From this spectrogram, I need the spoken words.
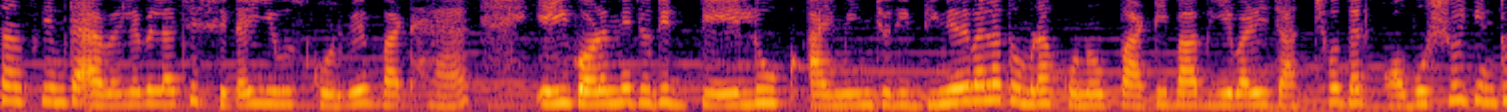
সানস্ক্রিমটা অ্যাভেলেবেল আছে, সেটাই ইউজ করবে। বাট হ্যাঁ এই গরমে যদি ডে লুক আই মিন যদি দিনের বেলা তোমরা কোনো পার্টি বা বিয়েবাড়ি যাচ্ছ দেন অবশ্যই কিন্তু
